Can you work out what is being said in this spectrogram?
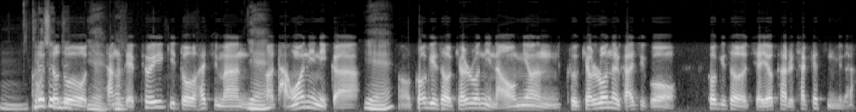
음. 그래서 저도 이제, 예. 당 대표이기도 하지만 예. 어, 당원이니까 예. 어, 거기서 결론이 나오면 그 결론을 가지고 거기서 제 역할을 찾겠습니다.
